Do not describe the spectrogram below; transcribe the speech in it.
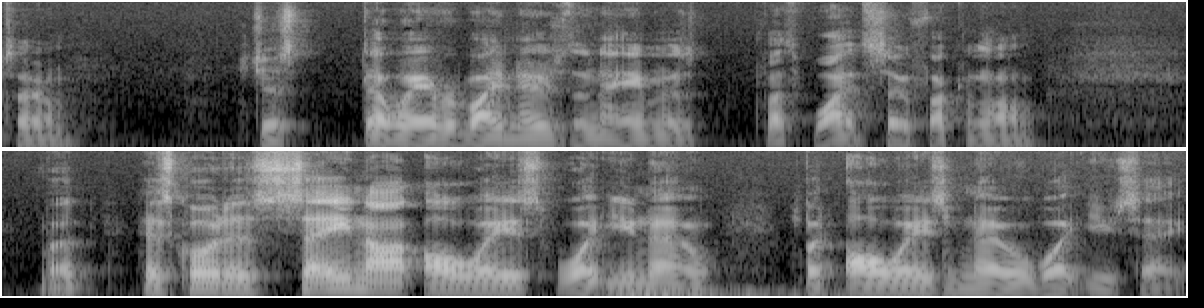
So just that way everybody knows the name is that's why it's so fucking long. But his quote is say not always what you know, but always know what you say.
